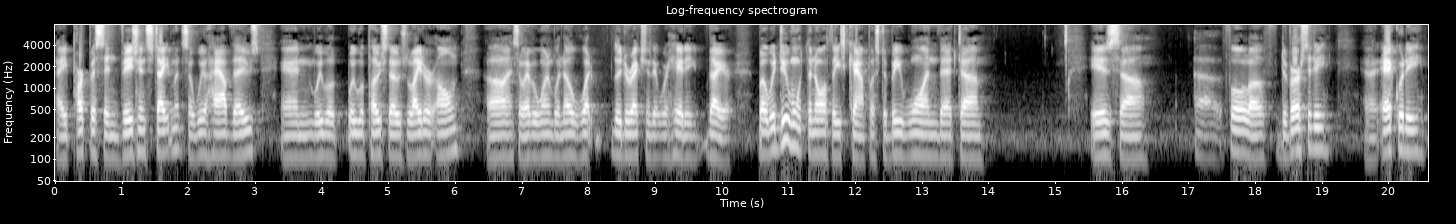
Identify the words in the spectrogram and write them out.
a purpose and vision statement. So we'll have those and we will we will post those later on, uh, and so everyone will know what the direction that we're heading there. But we do want the Northeast campus to be one that um, is uh, uh, full of diversity, uh, equity,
